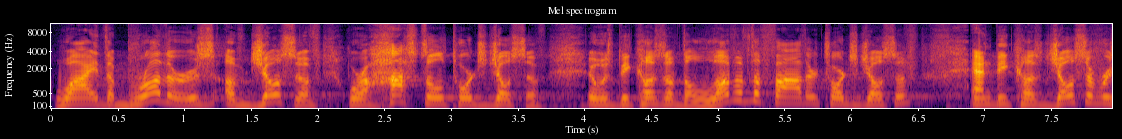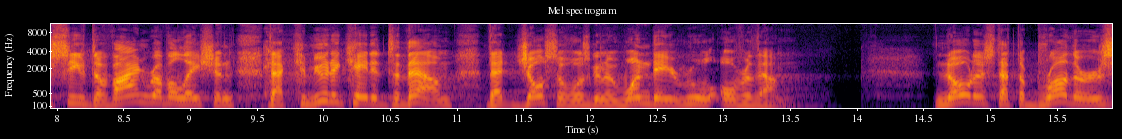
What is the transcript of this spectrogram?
why the brothers of Joseph were hostile towards Joseph. It was because of the love of the father towards Joseph, and because Joseph received divine revelation that communicated to them that Joseph was going to one day rule over them. Notice that the brothers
